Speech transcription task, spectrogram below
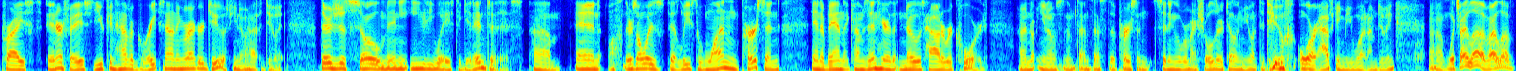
priced interface, you can have a great sounding record too if you know how to do it. There's just so many easy ways to get into this. Um, and there's always at least one person in a band that comes in here that knows how to record. Uh, you know, sometimes that's the person sitting over my shoulder telling me what to do or asking me what I'm doing, um, which I love. I love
